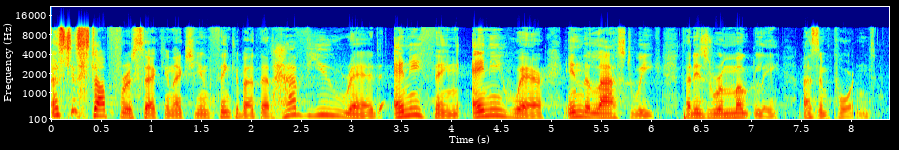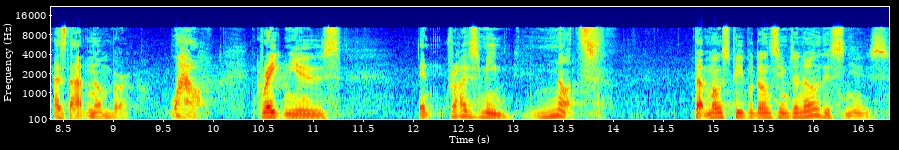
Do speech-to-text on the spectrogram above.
Let's just stop for a second, actually, and think about that. Have you read anything anywhere in the last week that is remotely as important as that number? Wow. Great news. It drives me nuts that most people don't seem to know this news.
